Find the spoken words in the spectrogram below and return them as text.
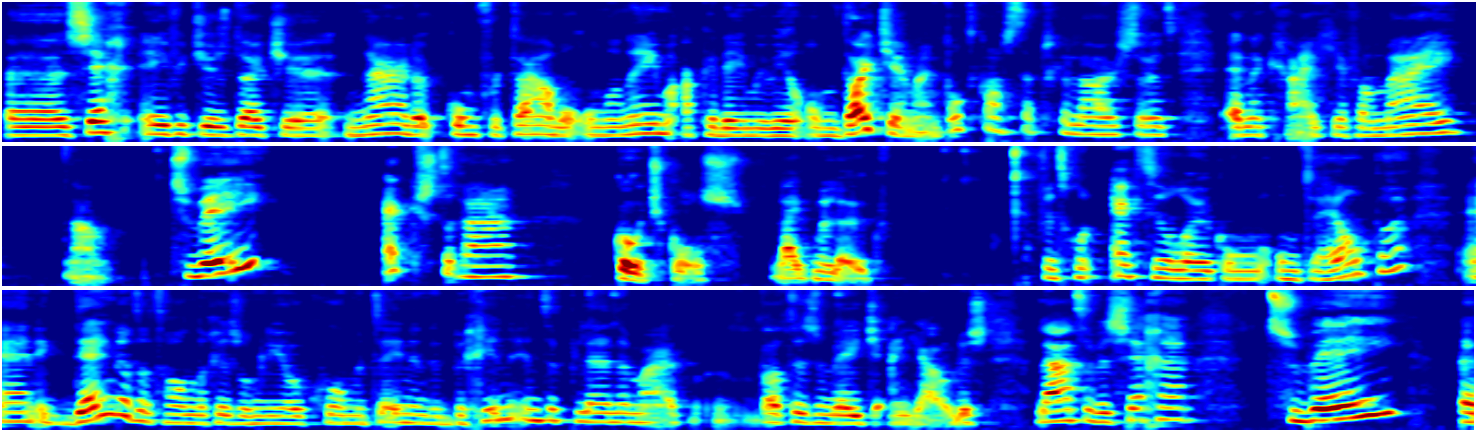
uh, Zeg eventjes dat je naar de Comfortabel Ondernemen Academie wil. Omdat je mijn podcast hebt geluisterd. En dan krijg je van mij nou, twee extra coachcalls. Lijkt me leuk. Ik vind het gewoon echt heel leuk om, om te helpen. En ik denk dat het handig is om die ook gewoon meteen in het begin in te plannen. Maar het, wat is een beetje aan jou. Dus laten we zeggen twee uh,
